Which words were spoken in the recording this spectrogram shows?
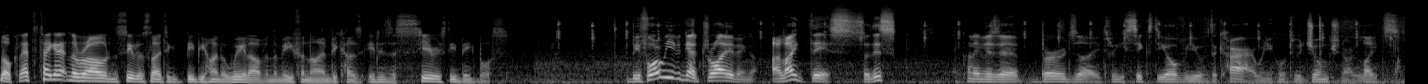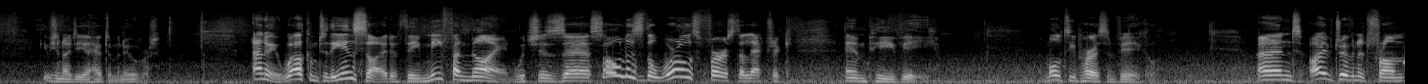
look, let's take it out on the road and see what it's like to be behind the wheel of in the MIFA 9 because it is a seriously big bus. Before we even get driving, I like this. So this kind of is a bird's eye 360 overview of the car when you come to a junction or lights. Gives you an idea how to maneuver it. Anyway, welcome to the inside of the MIFA 9, which is uh, sold as the world's first electric MPV, multi-person vehicle. And I've driven it from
